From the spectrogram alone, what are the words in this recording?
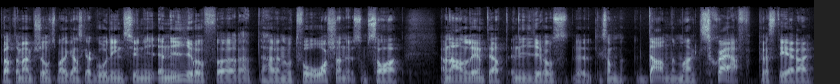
pratade med en person som hade ganska god insyn i Eniro för, det här är nog två år sedan nu, som sa att ja, men anledningen till att Eniros eh, liksom, Danmarkschef presterar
